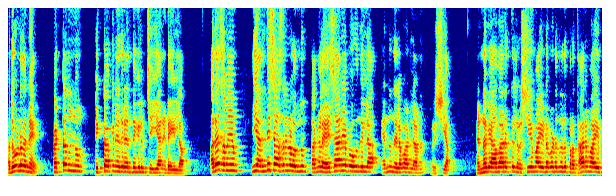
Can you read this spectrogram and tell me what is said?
അതുകൊണ്ട് തന്നെ പെട്ടെന്നൊന്നും ടിക്ടോക്കിനെതിരെ എന്തെങ്കിലും ചെയ്യാനിടയില്ല. അതേസമയം ഈ അന്ത്യശാസനങ്ങളൊന്നും തങ്ങൾ ഏശാനേ പോകുന്നില്ല എന്ന നിലപാടിലാണ് റഷ്യ. എണ്ണ വ്യാപാരത്തിൽ റഷ്യയുമായി ഇടപെടുന്നത് പ്രധാനമായും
